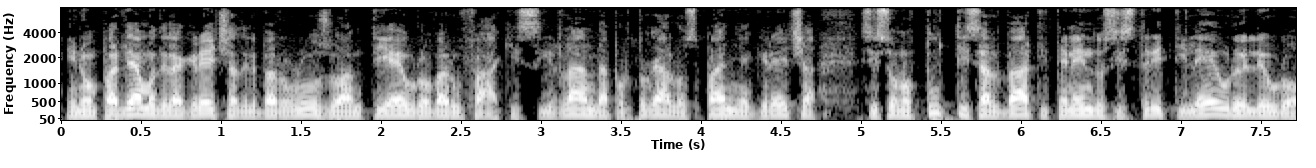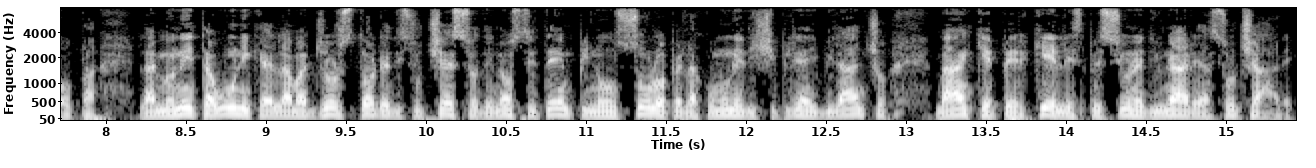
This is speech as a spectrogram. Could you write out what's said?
E non parliamo della Grecia, del baroloso anti-euro Varoufakis. Irlanda, Portogallo, Spagna e Grecia si sono tutti salvati tenendosi stretti l'euro e l'Europa. La moneta unica è la maggior storia di successo dei nostri tempi non solo per la comune disciplina di bilancio, ma anche perché è l'espressione di un'area sociale,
